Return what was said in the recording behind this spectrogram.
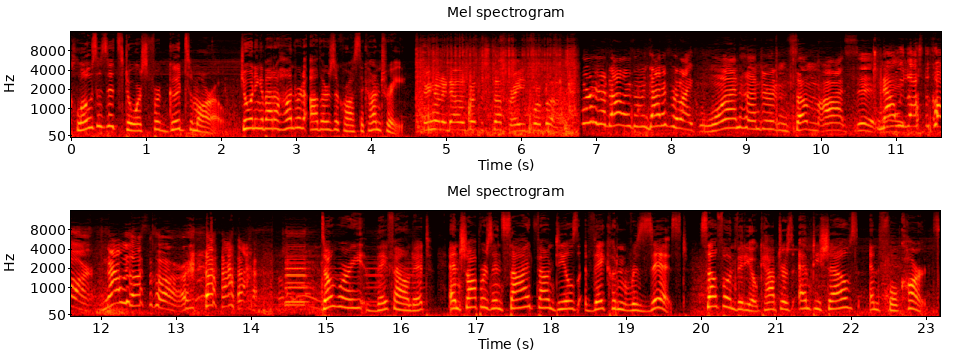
closes its doors for good tomorrow, joining about 100 others across the country. $300 worth of stuff for 84 bucks. $400 and we got it for like 100 and something odd cents. Now we lost the car. Now we lost the car. Don't worry, they found it. And shoppers inside found deals they couldn't resist. Cell phone video captures empty shelves and full carts.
